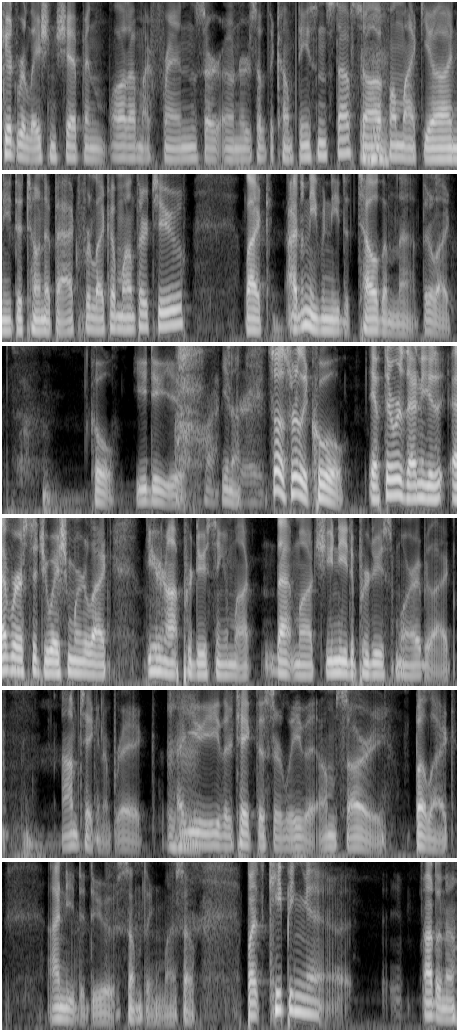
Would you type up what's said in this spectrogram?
good relationship and a lot of my friends are owners of the companies and stuff. So if I'm like, yeah, I need to tone it back for like a month or two, like I don't even need to tell them that. They're like, cool, you do you. you know. So it's really cool. If there was any ever a situation where you're like, you're not producing a mu- that much, you need to produce more, I'd be like, I'm taking a break. Uh, You either take this or leave it. I'm sorry, but like, I need to do something myself. But keeping it, I don't know.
